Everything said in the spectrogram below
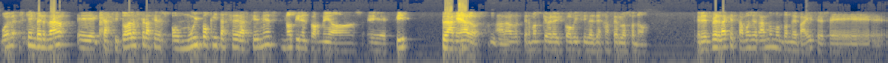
Bueno, es que en verdad eh, casi todas las federaciones o muy poquitas federaciones no tienen torneos eh, FIP planeados. Ahora tenemos que ver el COVID si les deja hacerlos o no. Pero es verdad que estamos llegando a un montón de países. eh,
